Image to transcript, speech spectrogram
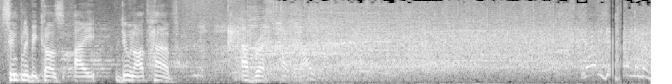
simply because I do not have a breast pocket either. Ladies and gentlemen,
